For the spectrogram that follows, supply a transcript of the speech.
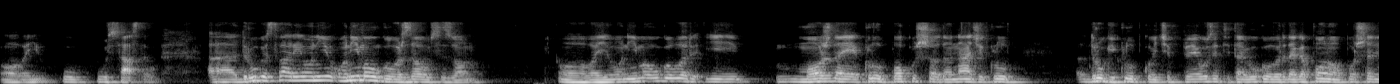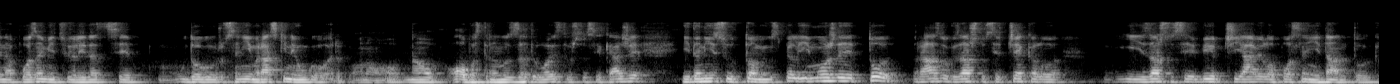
ovaj, u, u sastavu. A, druga stvar je, on, on ima ugovor za ovu sezonu. Ovaj, on ima ugovor i možda je klub pokušao da nađe klub drugi klub koji će preuzeti taj ugovor da ga ponovo pošalje na pozajmicu ili da se u dogovoru sa njim raskine ugovor ono, na obostrano zadovoljstvo što se kaže i da nisu u tome uspeli i možda je to razlog zašto se čekalo i zašto se Birči javilo poslednji dan tog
